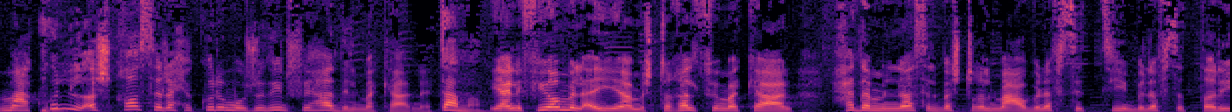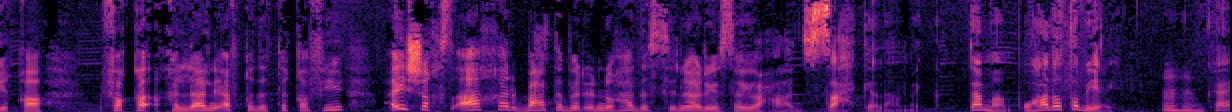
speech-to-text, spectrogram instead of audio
مع كل الأشخاص اللي رح يكونوا موجودين في هذه المكانة. تمام. يعني في يوم من الأيام اشتغلت في مكان حدا من الناس اللي بشتغل معه بنفس ال team بنفس الطريقة فقط خلاني أفقد الثقة فيه. أي شخص آخر بعتبر أنه هذا السيناريو سيعاد. صح كلامك. تمام. وهذا طبيعي. okay؟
